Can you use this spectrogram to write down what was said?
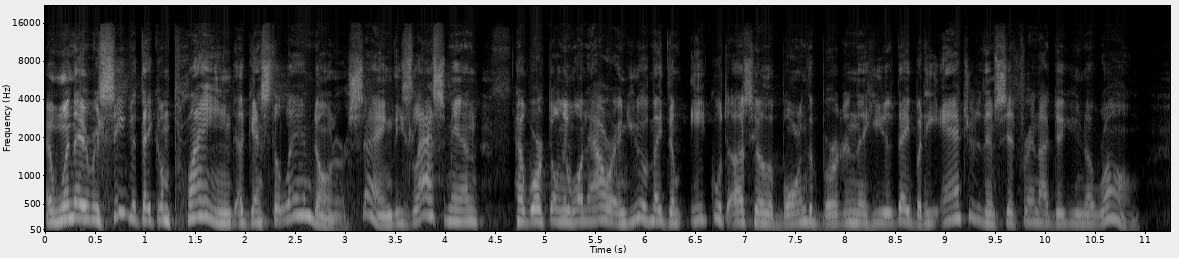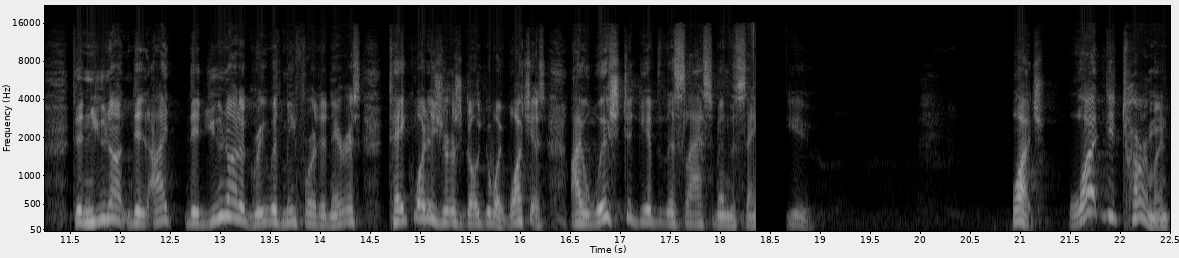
And when they received it, they complained against the landowner, saying, These last men have worked only one hour, and you have made them equal to us who have borne the burden in the heat of the day. But he answered to them, said, Friend, I do you no wrong. Did you not did I did you not agree with me for a denarius? Take what is yours, go your way. Watch this. I wish to give to this last man the same you. Watch. What determined,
